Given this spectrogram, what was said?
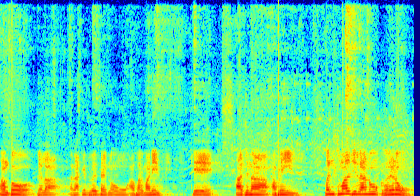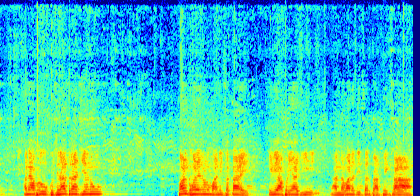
આમ તો પેલા રાકેશભાઈ સાહેબનો હું આભાર માનીશ કે આજના આપણી પંચમહાલ જિલ્લાનું ઘરેણું અને આપણું ગુજરાત રાજ્યનું પણ ઘરેણું માની શકાય એવી આપણી આજે આ નવા નદીસર પ્રાથમિક શાળા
